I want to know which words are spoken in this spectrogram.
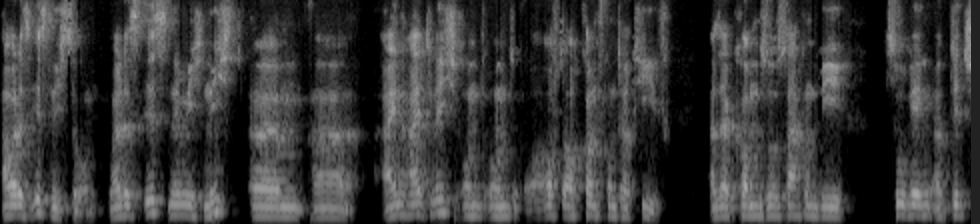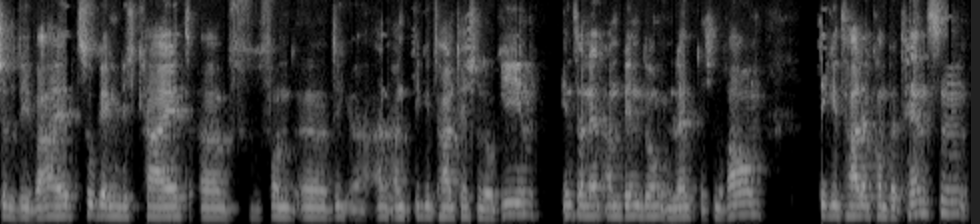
Aber das ist nicht so, weil es ist nämlich nicht ähm, äh, einheitlich und, und oft auch konfrontativ. Also da kommen so Sachen wie Zugäng äh, Digital Divide, Zugänglichkeit äh, von, äh, an, an digitalen Technologien, Internetanbindung im ländlichen Raum, digitale Kompetenzen,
